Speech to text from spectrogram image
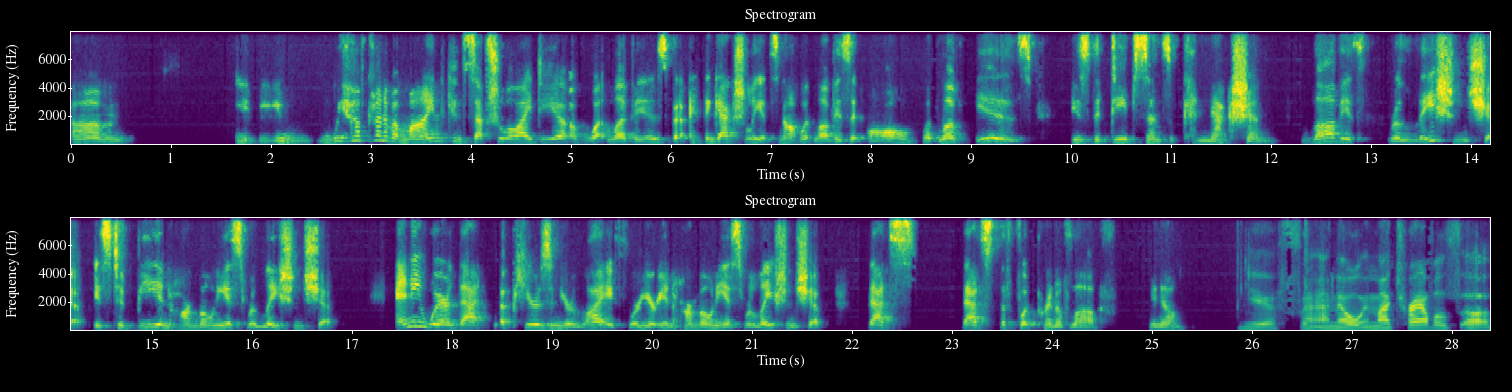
um you, you, we have kind of a mind conceptual idea of what love is, but I think actually it's not what love is at all. What love is, is the deep sense of connection. Love mm. is relationship, is to be in harmonious relationship. Anywhere that appears in your life where you're in harmonious relationship, that's that's the footprint of love, you know? Yes. I know in my travels uh,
